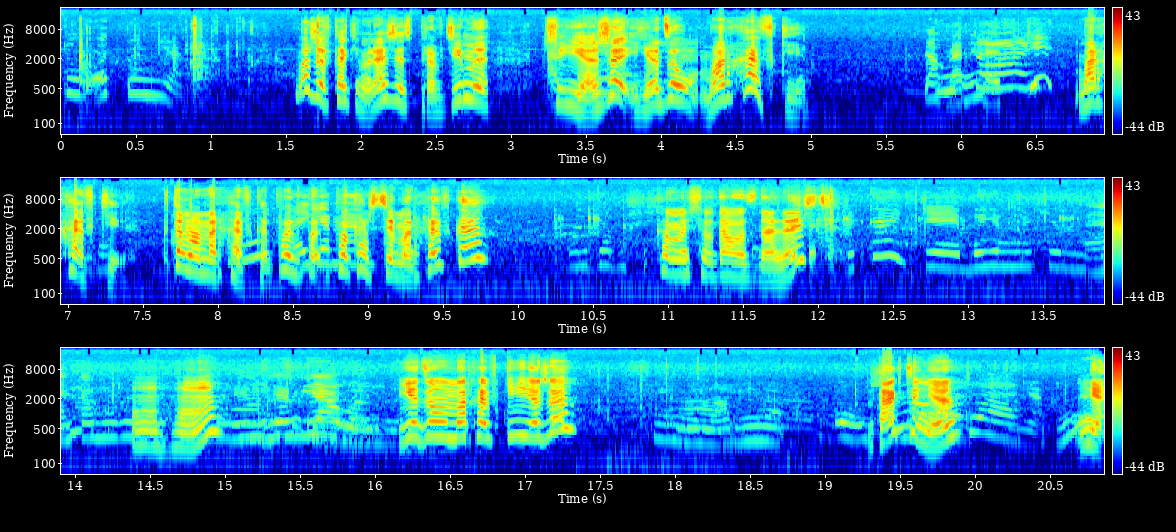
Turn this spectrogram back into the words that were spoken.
tu, a tu nie. może w takim razie sprawdzimy, czy jeże jedzą marchewki. Marchewki? Marchewki. Kto ma marchewkę? Po, po, pokażcie marchewkę. Komu się udało znaleźć? Mhm. Jedzą marchewki jeże? Tak czy nie? Nie.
